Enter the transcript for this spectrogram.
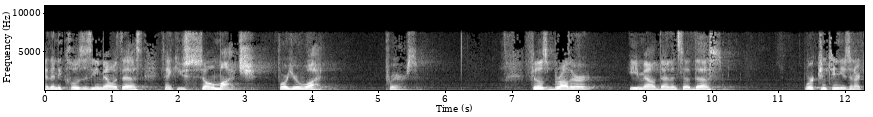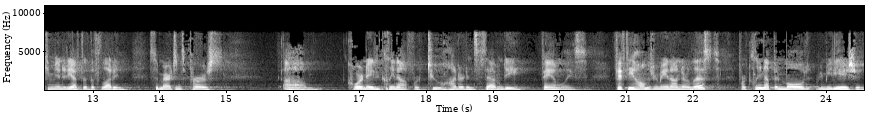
And then he closes email with this Thank you so much for your what? Prayers. Phil's brother emailed then and said this Work continues in our community after the flooding. Samaritan's Purse um, coordinated cleanout for 270 families. 50 homes remain on their list for cleanup and mold remediation.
